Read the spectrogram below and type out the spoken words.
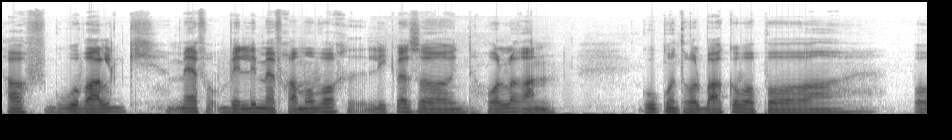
Tar gode valg, med, villig med framover. Likevel så holder han god kontroll bakover på, på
